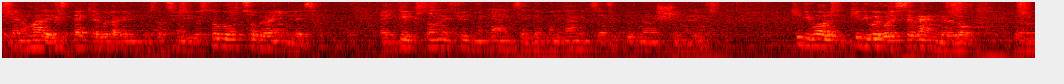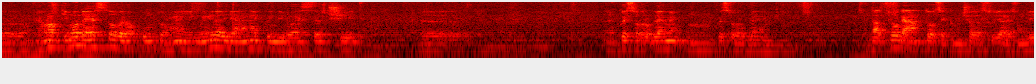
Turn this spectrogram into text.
che bene o male rispecchia quella che è l'impostazione di questo corso, però è in inglese. È il Dixon, Fluid Mechanics and Thermodynamics of Turbine Machinery. Chi di, chi di, voi volesse prenderlo eh, è un ottimo testo, però appunto non è in lingua italiana e quindi può esserci eh, questo, problema, questo problema in più. D'altro canto, se cominciate a studiare su un,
